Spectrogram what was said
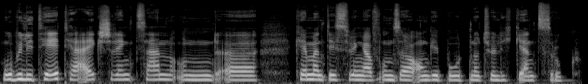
Mobilität her eingeschränkt sind und äh, kommen deswegen auf unser Angebot natürlich gern zurück.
